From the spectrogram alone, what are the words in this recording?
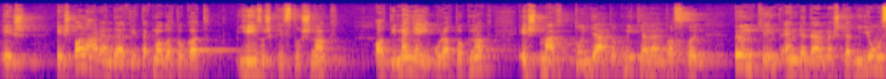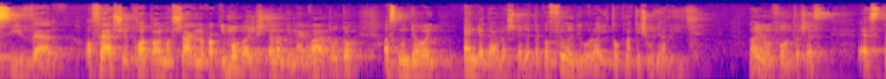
és, és alárendeltétek magatokat Jézus Krisztusnak, a ti menyei uratoknak, és már tudjátok, mit jelent az, hogy önként engedelmeskedni jó szívvel a felsőbb hatalmasságnak, aki maga Isten, aki megváltótok, azt mondja, hogy engedelmeskedjetek a földi uraitoknak is ugyanígy. Nagyon fontos ezt, ezt,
